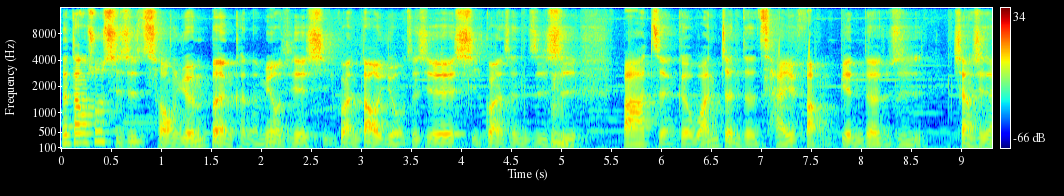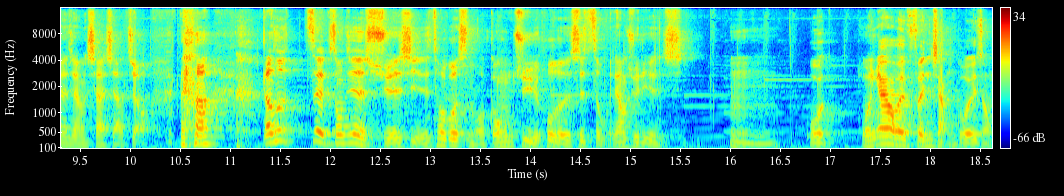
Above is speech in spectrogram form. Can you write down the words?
那当初其实从原本可能没有这些习惯，到有这些习惯，甚至是把整个完整的采访编的，就是像现在这样下下脚。那当初这个中间的学习，你是透过什么工具，或者是怎么样去练习？嗯，我我应该会分享过一种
